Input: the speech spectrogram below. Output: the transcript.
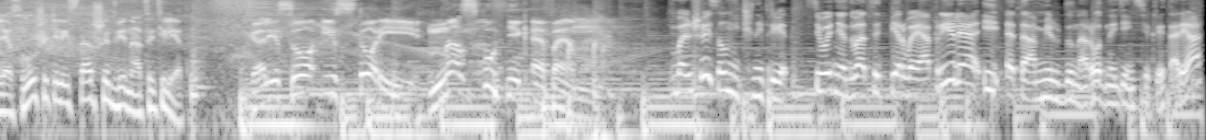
для слушателей старше 12 лет. Колесо истории на «Спутник FM. Большой солнечный привет! Сегодня 21 апреля, и это Международный день секретаря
